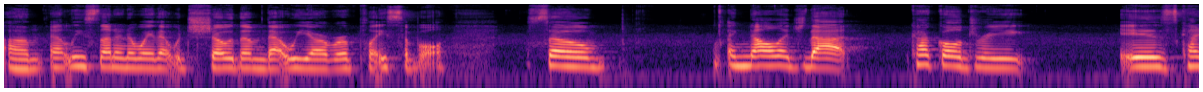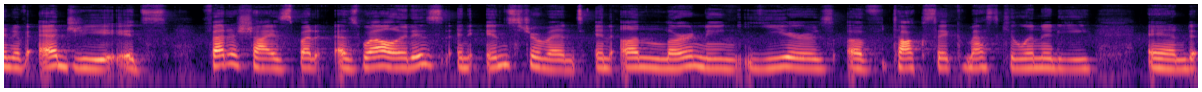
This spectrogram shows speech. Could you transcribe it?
um, at least not in a way that would show them that we are replaceable. So acknowledge that cuckoldry is kind of edgy. It's fetishized, but as well, it is an instrument in unlearning years of toxic masculinity and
